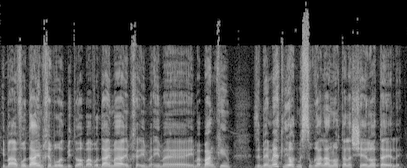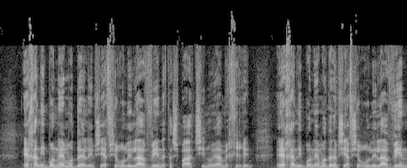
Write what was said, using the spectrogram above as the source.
כי בעבודה עם חברות ביטוח, בעבודה עם, עם, עם, עם, עם הבנקים, זה באמת להיות מסוגל לענות על השאלות האלה. איך אני בונה מודלים שיאפשרו לי להבין את השפעת שינויי המחירים? איך אני בונה מודלים שיאפשרו לי להבין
